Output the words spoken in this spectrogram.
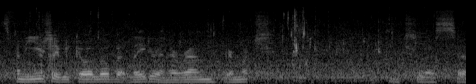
It's funny. Usually we go a little bit later and they run. They're much, much less. Uh.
